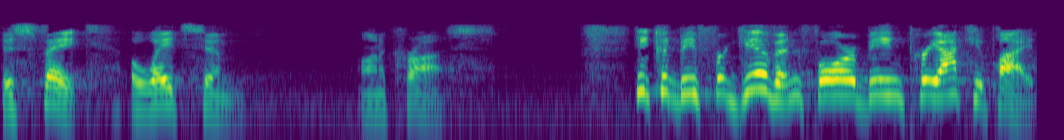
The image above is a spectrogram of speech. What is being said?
his fate awaits him on a cross. He could be forgiven for being preoccupied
